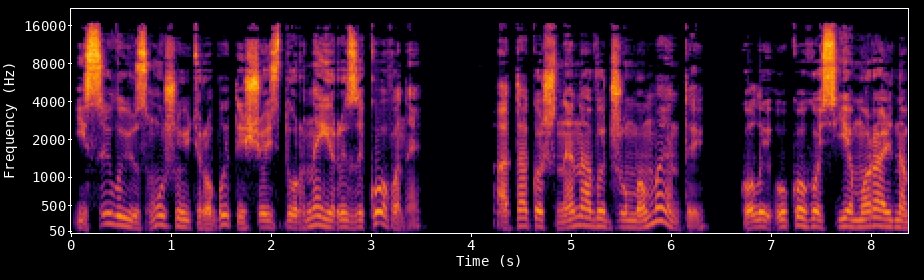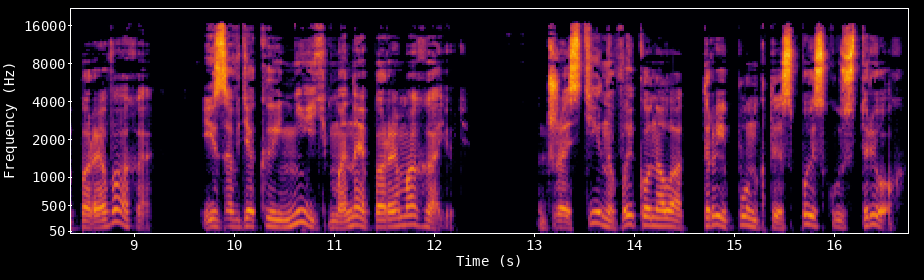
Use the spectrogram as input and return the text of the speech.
і силою змушують робити щось дурне і ризиковане, а також ненавиджу моменти, коли у когось є моральна перевага, і завдяки ній мене перемагають. Джастін виконала три пункти списку з трьох,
